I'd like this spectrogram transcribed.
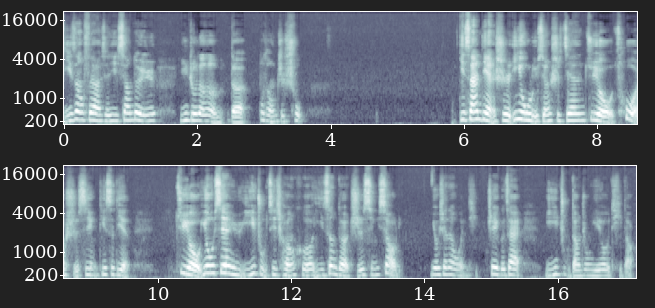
遗赠抚养协议相对于遗嘱等等的不同之处。第三点是义务履行时间具有措施性。第四点，具有优先于遗嘱继承和遗赠的执行效力优先的问题。这个在遗嘱当中也有提到。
